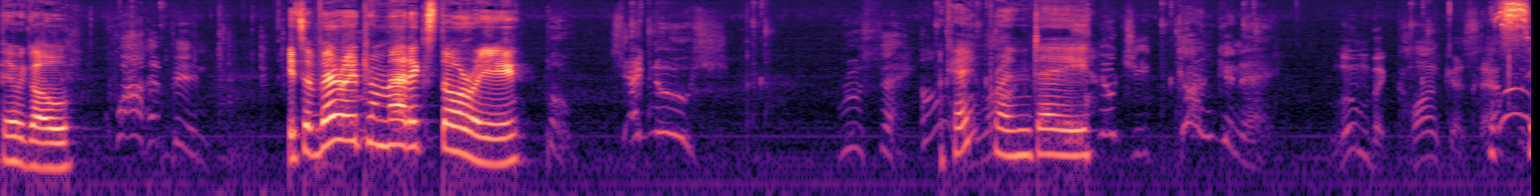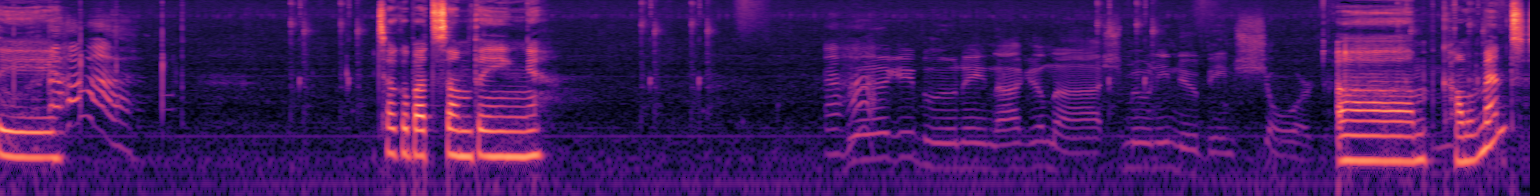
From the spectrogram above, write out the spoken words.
There we go. It's a very dramatic story. Bo. Jagnoosh. Ruthe. Okay, present day. Snoochie Gungane. Lumbik Clunkus. Let's see. Talk about something. Boogie Blooney Nagilna. Shmoony Newbeam Short. Um, compliment.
